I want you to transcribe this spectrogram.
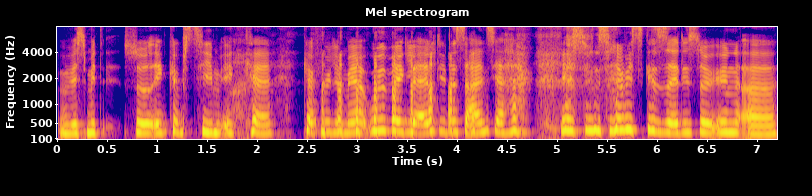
hvis mit søde indkøbsteam ikke kan, kan følge med og udvikle alle de designs, jeg har. Jeg synes, at vi skal sætte i søen, og,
